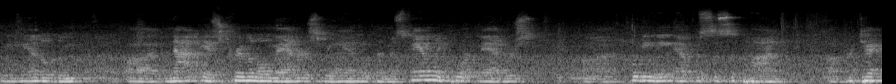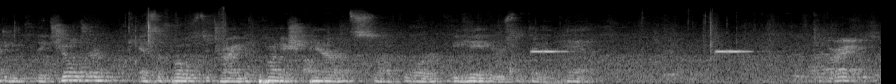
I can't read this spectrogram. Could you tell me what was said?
We handled them uh, not as criminal matters, we handled them as family court matters, uh, putting the emphasis upon uh, protecting the children as opposed to trying to punish parents uh, for behaviors that they had. All right.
